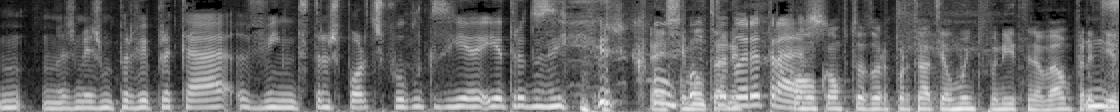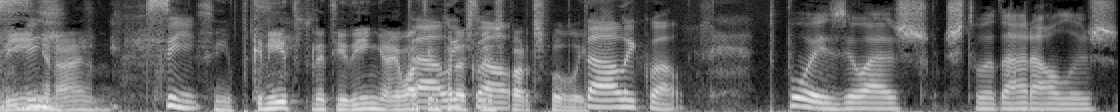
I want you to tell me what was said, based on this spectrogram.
M- Mas mesmo para vir para cá, vim de transportes públicos e a, e a traduzir com o simultâneo, computador atrás. Com um computador portátil muito bonito na mão, prateadinho, Sim. não é? Sim, Sim, pequenito, prateadinho, é ótimo Tal para os qual. transportes públicos. tal e qual. Depois, eu acho que estou a dar aulas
